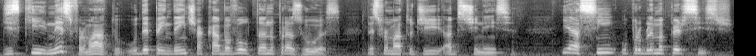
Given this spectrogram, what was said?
diz que nesse formato o dependente acaba voltando para as ruas, nesse formato de abstinência. E assim o problema persiste.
